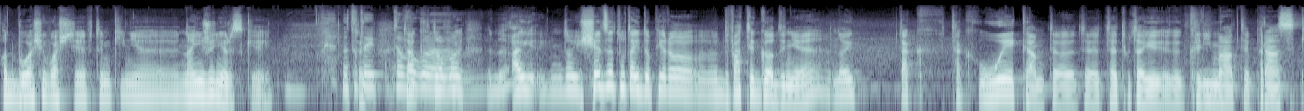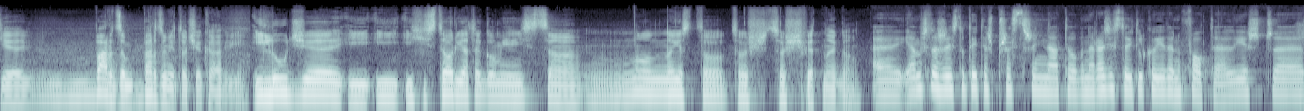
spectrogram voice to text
odbyła się właśnie w tym kinie na Inżynierskiej. No tutaj to tak, w ogóle... To, a, no, siedzę tutaj dopiero dwa tygodnie, no i tak tak łykam te, te, te tutaj klimaty praskie. Bardzo, bardzo mnie to ciekawi. I ludzie, i, i, i historia tego miejsca. No, no jest to coś, coś świetnego. E, ja myślę, że jest tutaj też przestrzeń na to, bo na razie stoi tylko jeden fotel. Jeszcze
